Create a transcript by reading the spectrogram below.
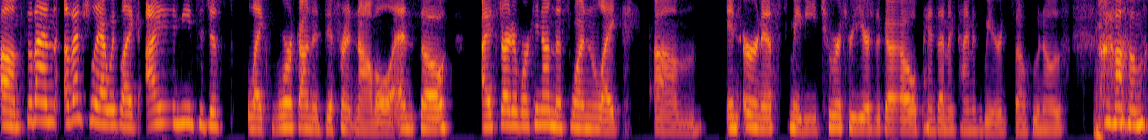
Um, so then eventually I was like, I need to just like work on a different novel. And so I started working on this one like um in earnest maybe two or three years ago. Pandemic time is weird, so who knows um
